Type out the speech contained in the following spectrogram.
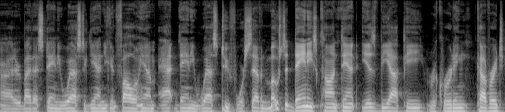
All right, everybody. That's Danny West again. You can follow him at Danny West two four seven. Most of Danny's content is VIP recruiting coverage.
